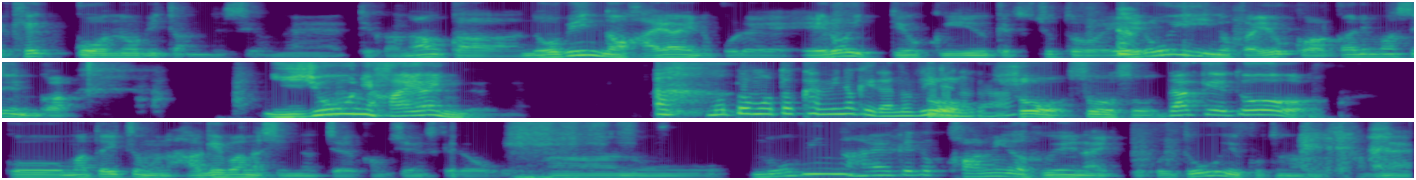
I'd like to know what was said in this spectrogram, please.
や、結構伸びたんですよね。っていうか、なんか、伸びんの早いの、これ、エロいってよく言うけど、ちょっとエロいのかよくわかりませんが、異常に早いんだよね。あ、もともと髪の毛が伸びるのがそうそうそうそう。だけど、こう、またいつものハゲ話になっちゃうかもしれないですけど、あの、伸びんの早いけど髪が増えないって、これどういうことなんですかね？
